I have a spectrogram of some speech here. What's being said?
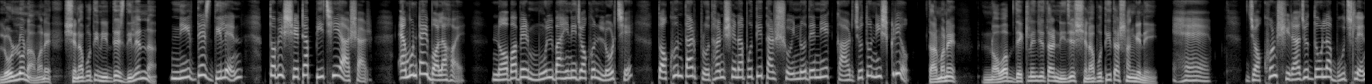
লড়ল না মানে সেনাপতি নির্দেশ দিলেন না? নির্দেশ দিলেন তবে সেটা পিছিয়ে আসার এমনটাই বলা হয়। নবাবের মূল বাহিনী যখন লড়ছে তখন তার প্রধান সেনাপতি তার সৈন্যদের নিয়ে কার্যত নিষ্ক্রিয়। তার মানে নবাব দেখলেন যে তার নিজের সেনাপতি তার সঙ্গে নেই? হ্যাঁ যখন সিরাজউদ্দৌলা বুঝলেন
